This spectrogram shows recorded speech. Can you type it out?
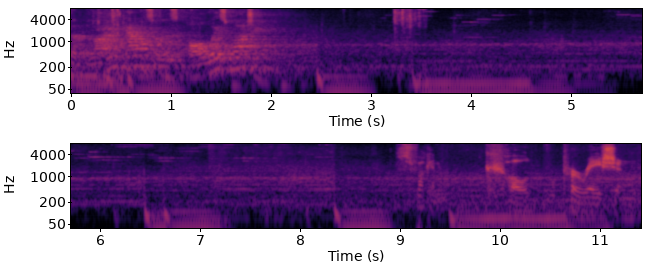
The Blind Council is always watching. This fucking corporation. Uh,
